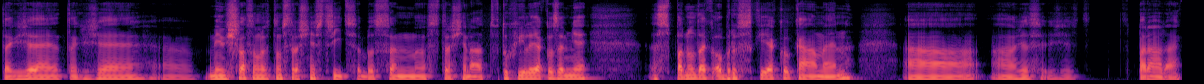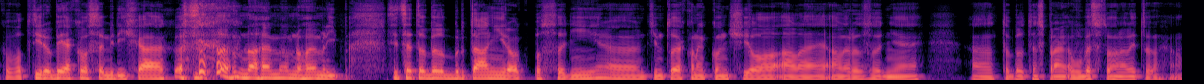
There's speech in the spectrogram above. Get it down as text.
Takže, takže uh, mi vyšla v tom strašně vstříc a byl jsem strašně rád. V tu chvíli jako ze mě spadl tak obrovský jako kámen a, a že, že paráda. Jako od té doby jako se mi dýchá jako mnohem, mnohem líp. Sice to byl brutální rok poslední, eh, tím to jako nekončilo, ale, ale rozhodně eh, to byl ten správný a vůbec toho nelitu. Jo.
